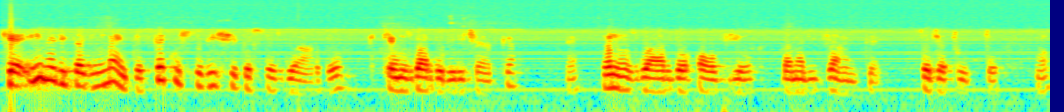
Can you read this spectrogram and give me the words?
che inevitabilmente se custodisci questo sguardo, che è uno sguardo di ricerca, non uno sguardo ovvio, banalizzante, so già tutto, no?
